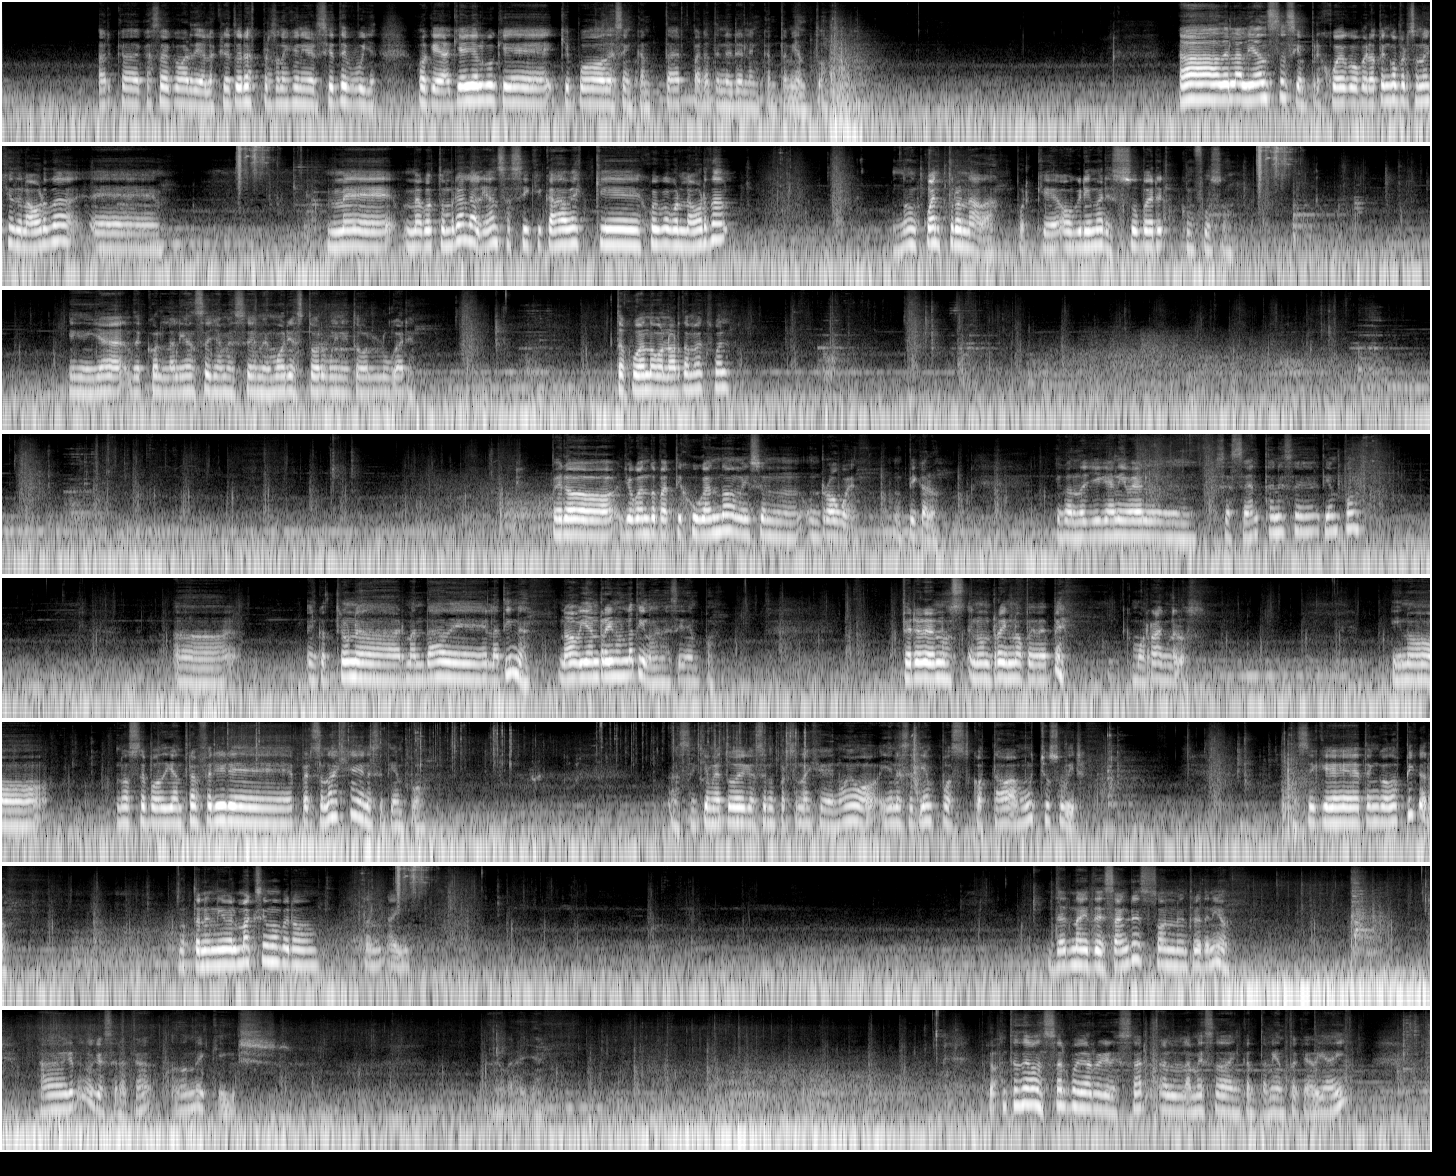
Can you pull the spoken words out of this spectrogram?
Arca de Casa de Cobardía. Las criaturas, personaje nivel 7, bulla. Ok, aquí hay algo que, que puedo desencantar para tener el encantamiento. Ah, de la Alianza siempre juego, pero tengo personajes de la Horda. Eh, me, me acostumbré a la Alianza, así que cada vez que juego con la Horda no encuentro nada, porque Ogrimar es súper confuso. Y ya con la alianza sé memoria Stormwind y todos los lugares. ¿Estás jugando con Horda Maxwell? Pero yo cuando partí jugando me hice un, un un pícaro. Y cuando llegué a nivel 60 en ese tiempo, ah, encontré una hermandad de latina. No habían reinos latinos en ese tiempo. Pero era en un, en un reino PvP, como Ragnaros. Y no, no se podían transferir eh, personajes en ese tiempo. Así que me tuve que hacer un personaje de nuevo y en ese tiempo costaba mucho subir. Así que tengo dos pícaros. No están en nivel máximo, pero están ahí. Dead Knight de sangre son entretenidos. Ah, ¿qué tengo que hacer acá? ¿A dónde hay que ir? Ah, para allá. Pero antes de avanzar voy a regresar a la mesa de encantamiento que había ahí.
